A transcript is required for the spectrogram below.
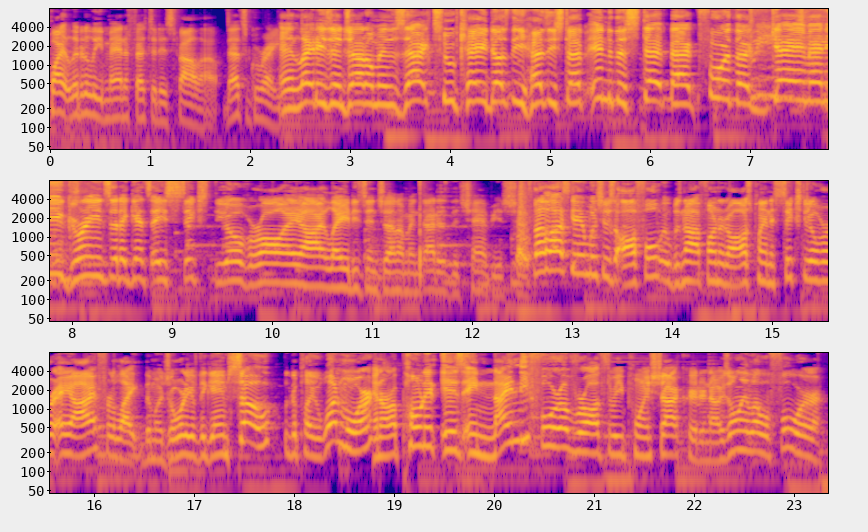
quite literally manifested his foul out. That's great. And ladies and gentlemen, Zach 2K does the hezzy step into the step back for the Green game, and he greens it against a 60 overall AI. Ladies and gentlemen, that is the championship. So that last game was just awful. It was not fun at all. I was playing a 60 over AI for like the majority of the game. So we're gonna play one more, and our opponent is a 94 overall three-point shot creator. Now he's only level four,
